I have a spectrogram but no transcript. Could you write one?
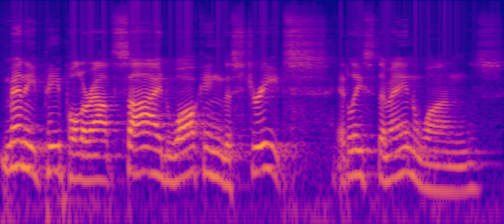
Many people are outside walking the streets, at least the main ones.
